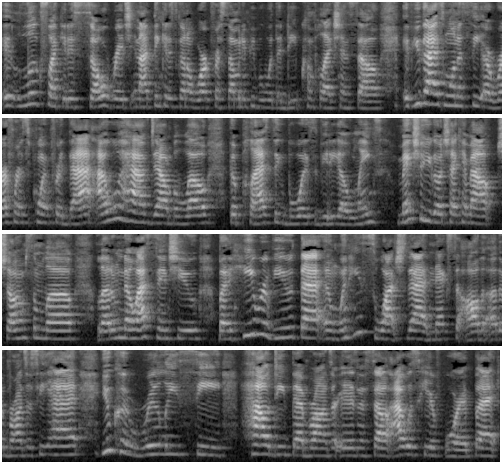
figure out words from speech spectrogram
it looks like it is so rich and I think it is going to work for so many people with a deep complexion. So if you guys want to see a reference point for that, I will have down below the Plastic Boy's video links make sure you go check him out. Show him some love. Let him know i sent you. But he reviewed that and when he swatched that next to all the other bronzers he had you could really see how deep that bronzer is and so I was here for it. But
